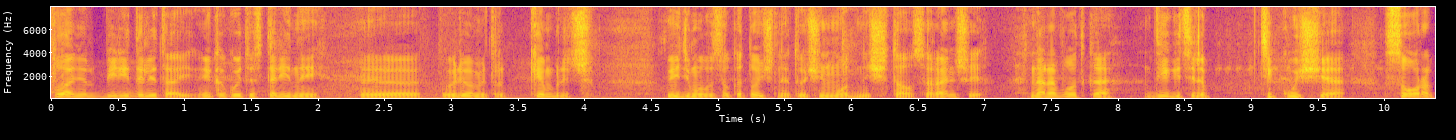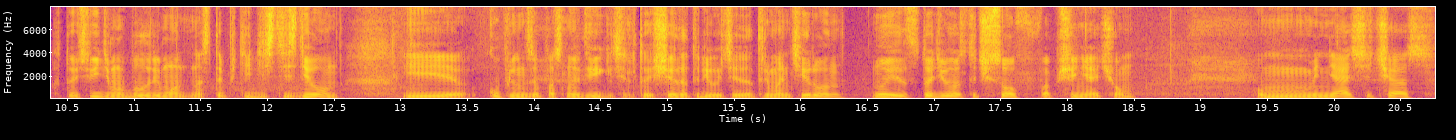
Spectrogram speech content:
планер бери, долетай. И какой-то старинный э, вариометр Кембридж, видимо, высокоточный. Это очень модно считался раньше. Наработка двигателя текущая 40, то есть, видимо, был ремонт на 150 сделан и куплен запасной двигатель. То есть этот двигатель отремонтирован. Ну и 190 часов вообще ни о чем. У меня сейчас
